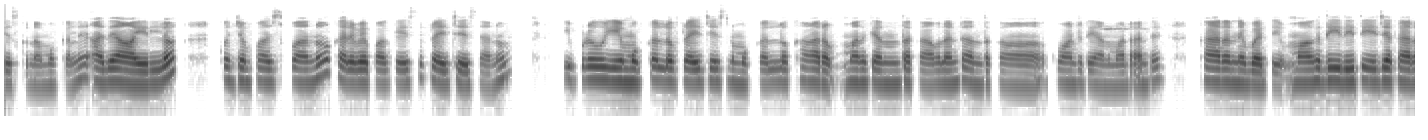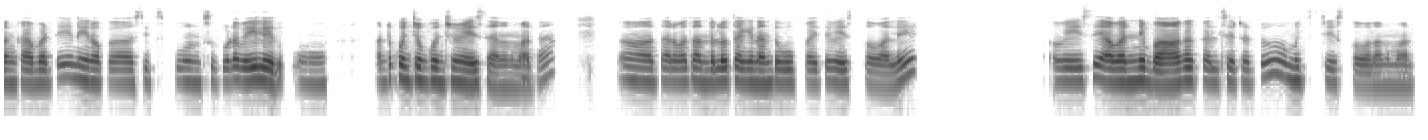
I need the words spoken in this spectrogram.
చేసుకున్న ముక్కల్ని. అదే ఆయిల్లో కొంచెం పసుపాను కరివేపాకు వేసి ఫ్రై చేశాను. ఇప్పుడు ఈ ముక్కల్లో ఫ్రై చేసిన ముక్కల్లో కారం మనకి ఎంత కావాలంటే అంత క్వాంటిటీ అనమాట అంటే కారాన్ని బట్టి. మాది ఇది తేజ కారం కాబట్టి నేను ఒక సిక్స్ స్పూన్స్ కూడా వేయలేదు. అంటే కొంచెం కొంచెం వేసాను అనమాట తర్వాత అందులో తగినంత ఉప్పు అయితే వేసుకోవాలి. వేసి అవన్నీ బాగా కలిసేటట్టు మిక్స్ చేసుకోవాలన్నమాట.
